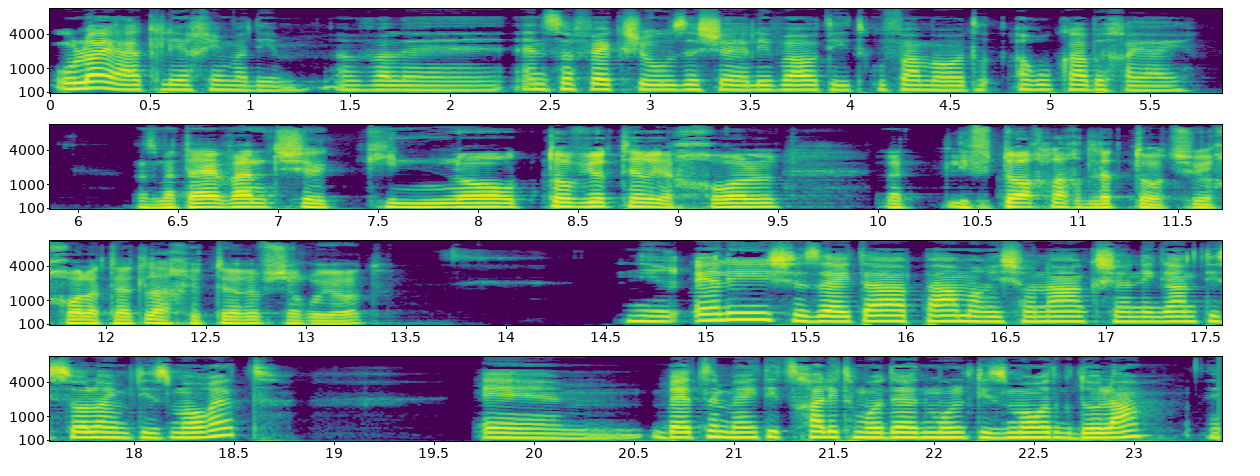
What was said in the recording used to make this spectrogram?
הוא לא היה הכלי הכי מדהים, אבל uh, אין ספק שהוא זה שליווה אותי תקופה מאוד ארוכה בחיי. אז מתי הבנת שכינור טוב יותר יכול לפתוח לך דלתות, שהוא יכול לתת לך יותר אפשרויות? נראה לי שזו הייתה הפעם הראשונה כשניגנתי סולו עם תזמורת. אמ, בעצם הייתי צריכה להתמודד מול תזמורת גדולה אמ,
